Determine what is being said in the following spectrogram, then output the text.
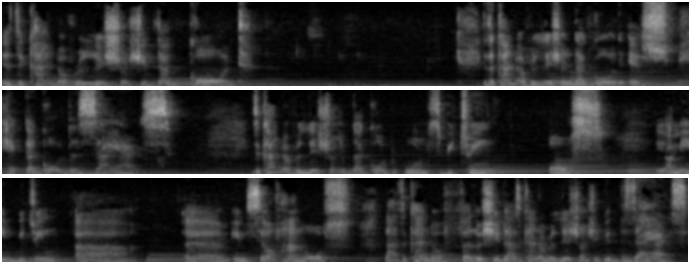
is the kind of relationship that God is the kind of relationship that God expects, that God desires. It's the kind of relationship that God wants between us. I mean, between uh, um, Himself and us. That's the kind of fellowship, that's the kind of relationship He desires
